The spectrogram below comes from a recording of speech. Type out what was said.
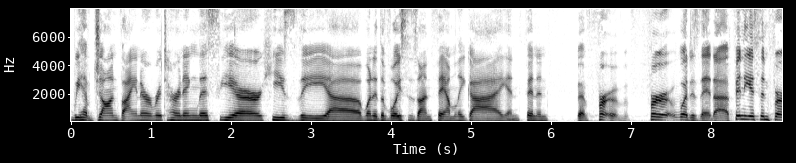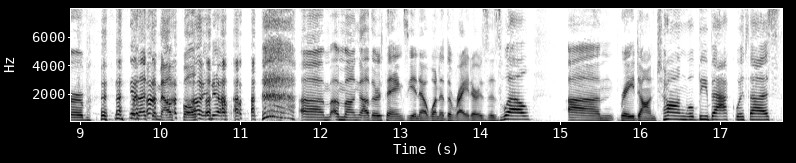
we have John Viener returning this year. He's the uh, one of the voices on Family Guy and Finn and uh, for, for what is it? Uh, Phineas and Ferb. That's a mouthful. I know. um, among other things, you know, one of the writers as well. Um, Rae Dawn Chong will be back with us.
